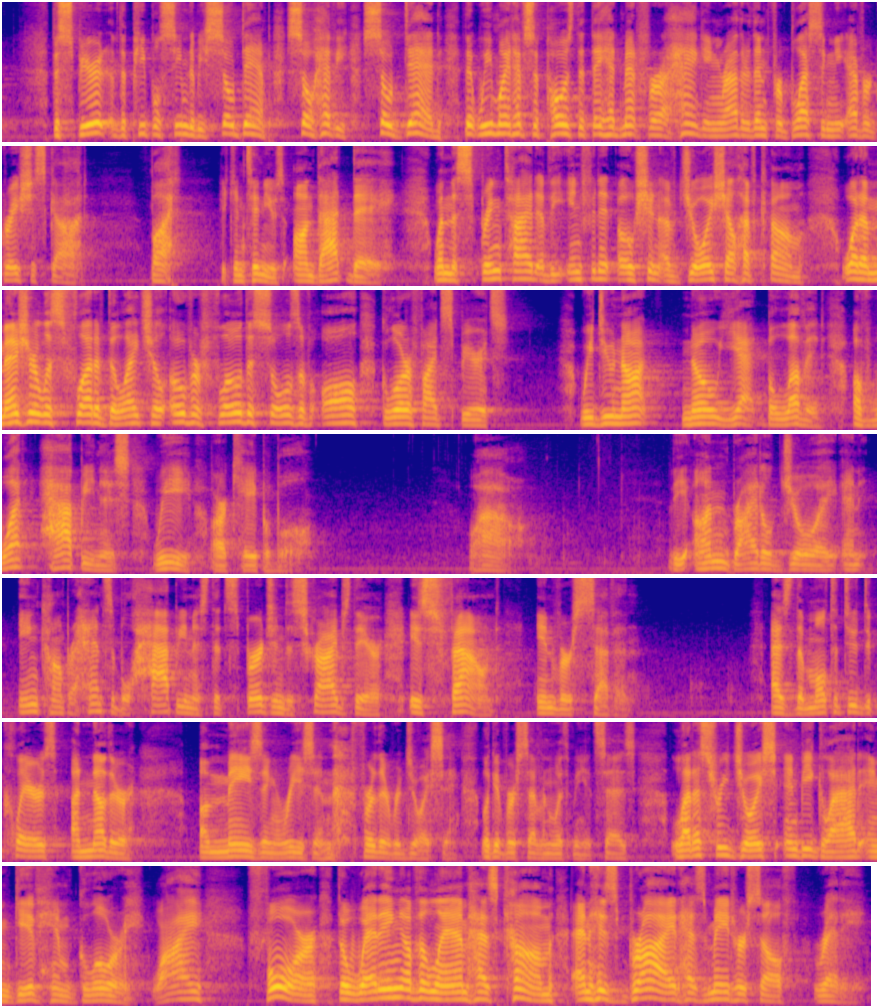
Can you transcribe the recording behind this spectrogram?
The spirit of the people seemed to be so damp, so heavy, so dead that we might have supposed that they had met for a hanging rather than for blessing the ever gracious God. But he continues, On that day, when the springtide of the infinite ocean of joy shall have come, what a measureless flood of delight shall overflow the souls of all glorified spirits. We do not know yet, beloved, of what happiness we are capable. Wow. The unbridled joy and incomprehensible happiness that Spurgeon describes there is found in verse 7 as the multitude declares another amazing reason for their rejoicing. Look at verse 7 with me. It says, Let us rejoice and be glad and give him glory. Why? For the wedding of the Lamb has come, and his bride has made herself ready.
